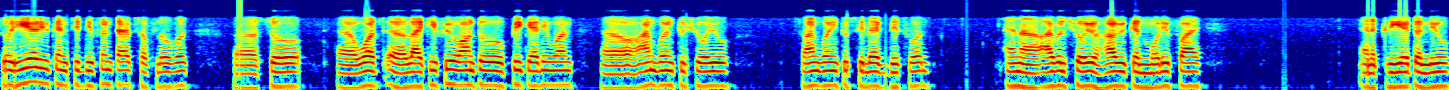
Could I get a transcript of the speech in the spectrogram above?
So here you can see different types of logos. Uh, so uh, what uh, like if you want to pick anyone I'm going to show you. So I'm going to select this one. And I will show you how you can modify and create a new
